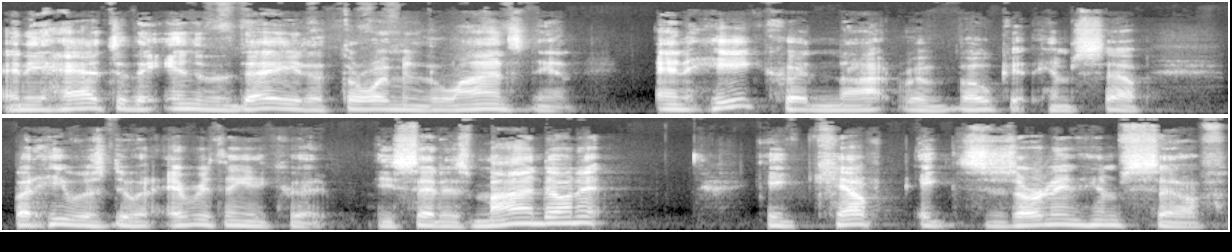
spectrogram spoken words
And he had to the end of the day to throw him into the lion's den. And he could not revoke it himself, but he was doing everything he could. He set his mind on it he kept exerting himself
